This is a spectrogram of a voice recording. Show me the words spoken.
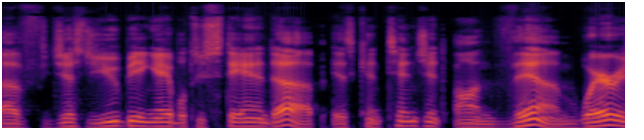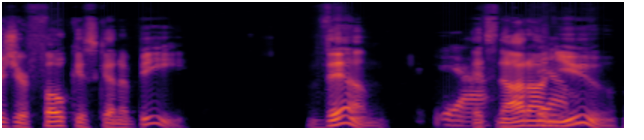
of just you being able to stand up is contingent on them where is your focus going to be? Them. Yeah. It's not on you.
